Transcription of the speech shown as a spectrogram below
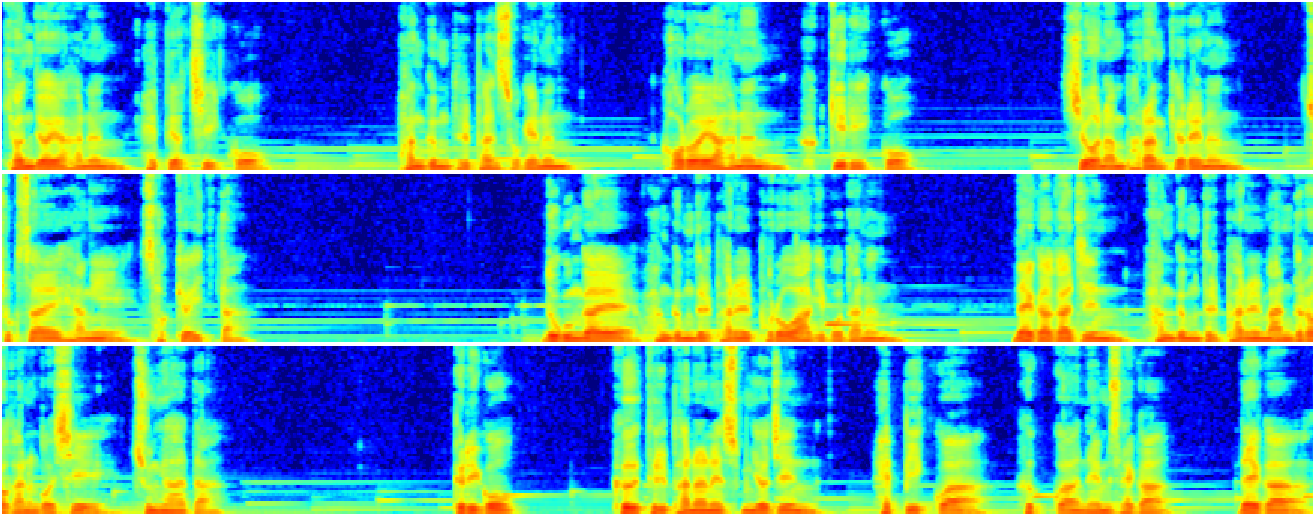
견뎌야 하는 햇볕이 있고 황금 들판 속에는 걸어야 하는 흙길이 있고 시원한 바람결에는 축사의 향이 섞여 있다. 누군가의 황금 들판을 부러워하기보다는 내가 가진 황금 들판을 만들어가는 것이 중요하다. 그리고 그 들판 안에 숨겨진 햇빛과 흙과 냄새가 내가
